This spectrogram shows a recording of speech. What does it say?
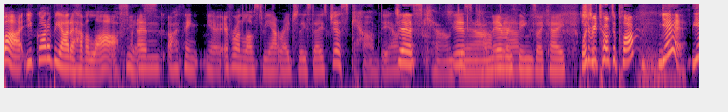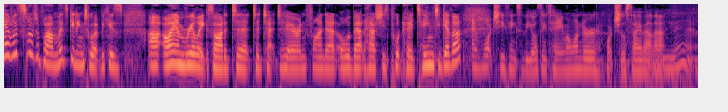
But you've got to be able to have a laugh. Yes. And I think, you know, everyone loves to be outraged these days. Just calm down. Just calm Just down. calm down. Everything's okay. Should we talk to Plum? Yeah, yeah. Let's talk to Plum. Let's get into it because uh, I am really excited to to chat to her and find out all about how she's put her team together. And what she thinks of the Aussie team. I wonder what she'll say about that. Yeah,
